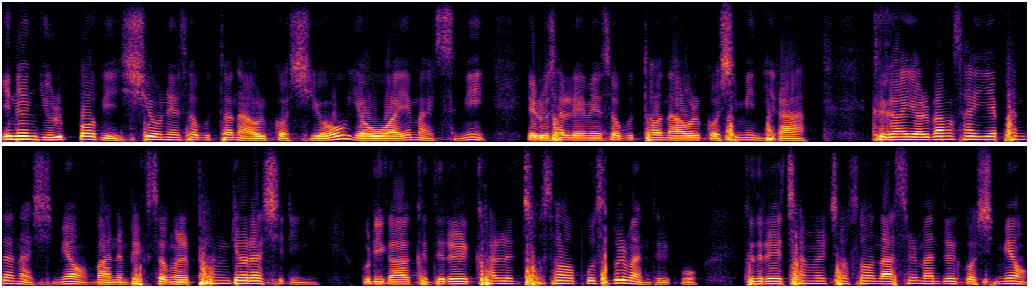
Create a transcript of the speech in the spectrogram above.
이는 율법이 시온에서부터 나올 것이요 여호와의 말씀이 예루살렘에서부터 나올 것임이니라. 그가 열방 사이에 판단하시며 많은 백성을 판결하시리니 우리가 그들을 칼을 쳐서 보습을 만들고 그들의 창을 쳐서 낫을 만들 것이며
